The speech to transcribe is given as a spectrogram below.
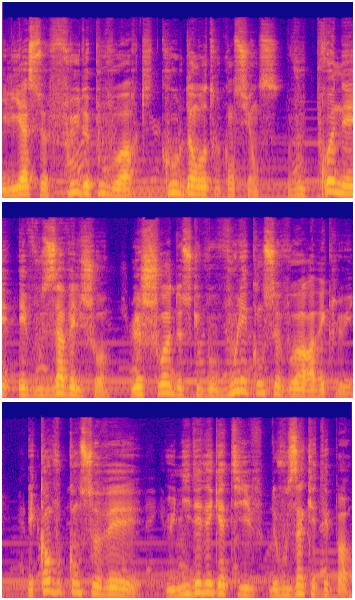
Il y a ce flux de pouvoir qui coule dans votre conscience. Vous prenez et vous avez le choix. Le choix de ce que vous voulez concevoir avec lui. Et quand vous concevez une idée négative, ne vous inquiétez pas.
